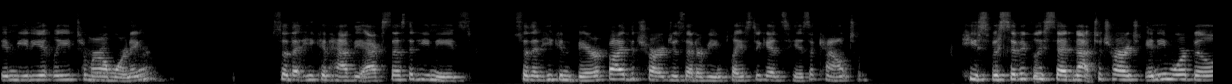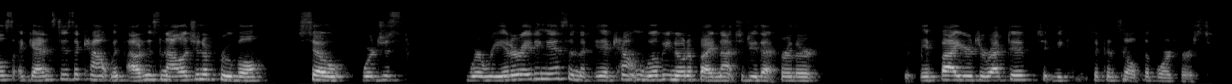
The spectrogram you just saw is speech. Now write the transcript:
immediately tomorrow morning. So that he can have the access that he needs, so that he can verify the charges that are being placed against his account. He specifically said not to charge any more bills against his account without his knowledge and approval. So we're just, we're reiterating this and the accountant will be notified not to do that further. If by your directive to to consult the board first.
